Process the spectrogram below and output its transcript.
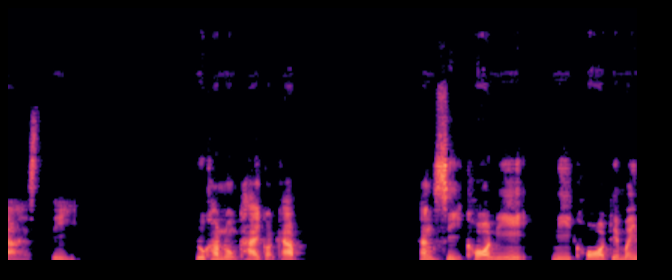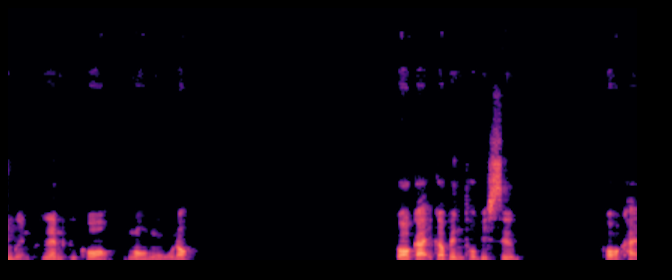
nasty ดูคำลงท้ายก่อนครับ ทั้ง 4 ข้อนี้มีข้อที่ไม่เหมือนเพื่อนคือข้ององูเนาะกอไก่ก็เป็นโทปิซึมคอไข่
